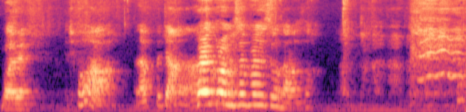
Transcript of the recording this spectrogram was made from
말해. 좋아. 나쁘지 않아. 그래 그럼 샌프란시스코 나가서.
